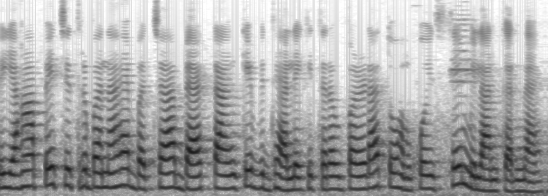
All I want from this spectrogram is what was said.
तो यहाँ पे चित्र बना है, बच्चा बैग टांग के विद्यालय की तरफ़ बढ़ रहा तो हमको इससे मिलान करना है।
